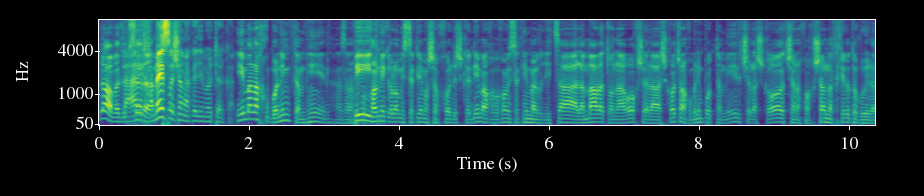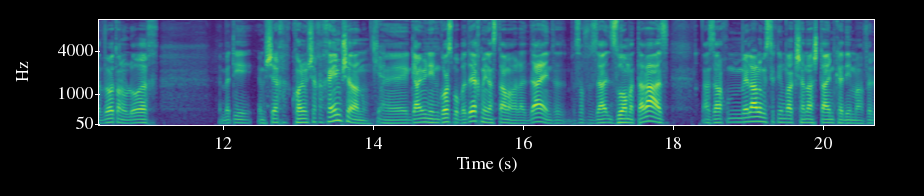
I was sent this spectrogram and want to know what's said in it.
לא, אבל זה בסדר. ל-15 שנה קדימה יותר קל. אם אנחנו בונים תמהיל, אז אנחנו בדיוק. בכל מקרה לא מסתכלים עכשיו חודש קדימה, אנחנו בכל מסתכלים על ריצה, על המרתון הארוך של ההשקעות שלנו, אנחנו בונים פה תמהיל של השקעות, שאנחנו עכשיו נתחיל אותו והוא ילווה אותנו לאורך, האמת היא, המשך, כל המשך החיים שלנו. כן. אה, גם אם ננגוס בו בדרך מן הסתם, אבל עדיין, בסוף זה, זו המטרה, אז, אז אנחנו ממילא לא מסתכלים רק שנה, שתיים קדימה. ול,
